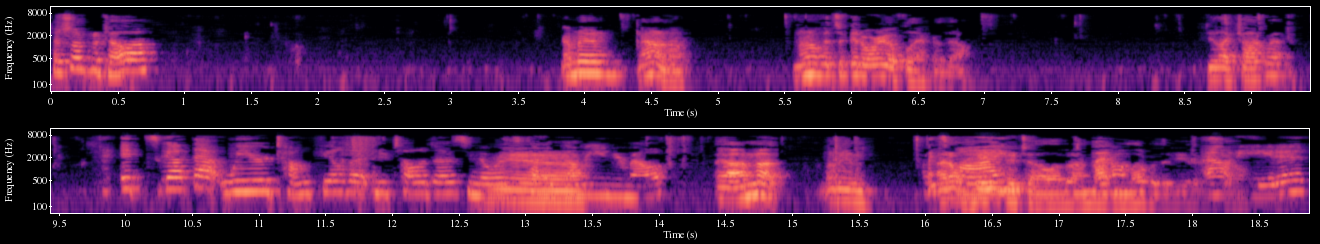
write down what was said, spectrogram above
Tastes like Nutella. I mean, I don't know. I don't know if it's a good Oreo flavor though. Do you like chocolate? It's got that weird tongue feel that Nutella does. You know, where it's kind of Yeah. gummy in your mouth. Yeah, I'm not. I mean, It's I don't fine. hate Nutella, but I'm I not in love with it either. I don't so. hate it.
